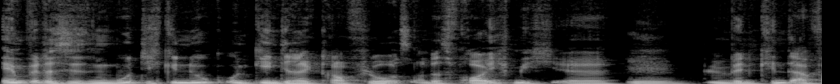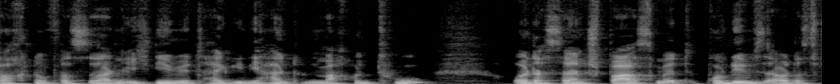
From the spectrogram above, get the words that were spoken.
entweder sie sind mutig genug und gehen direkt drauf los und das freue ich mich, äh, Mhm. wenn Kinder einfach nur fast sagen: „Ich nehme den Teig in die Hand und mache und tue“ und hast dann Spaß mit. Problem ist aber, dass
